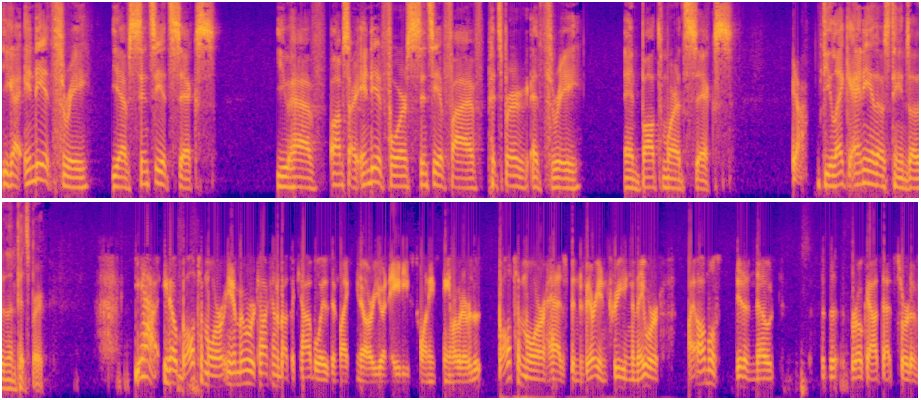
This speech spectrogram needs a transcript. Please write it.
you got Indy at three, you have Cincy at six, you have oh I'm sorry, Indy at four, Cincy at five, Pittsburgh at three, and Baltimore at six. Yeah. Do you like any of those teams other than Pittsburgh? Yeah, you know, Baltimore, you know, remember we were talking about the Cowboys and like, you know, are you an 80s, 20s team or whatever? Baltimore has been very intriguing, and they were, I almost did a note that broke out that sort of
